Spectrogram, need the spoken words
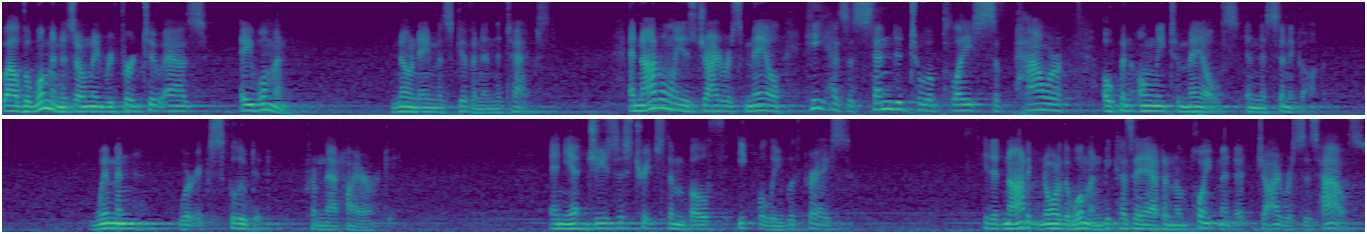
while the woman is only referred to as a woman. No name is given in the text. And not only is Jairus male, he has ascended to a place of power open only to males in the synagogue. Women were excluded from that hierarchy. And yet Jesus treats them both equally with grace. He did not ignore the woman because they had an appointment at Jairus' house,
